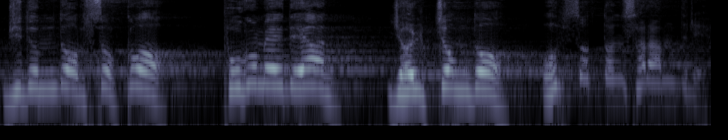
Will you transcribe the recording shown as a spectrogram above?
믿음도 없었고 복음에 대한 열정도 없었던 사람들이에요.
